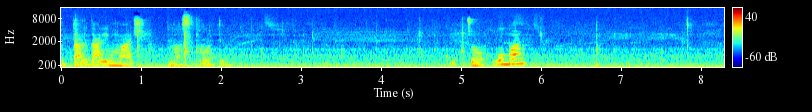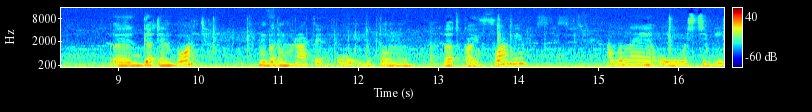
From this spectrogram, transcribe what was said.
От так, далі матч у нас проти цього клуба. Е, Гетенборд. Ми будемо грати у додатковій формі, а вони у. Так,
